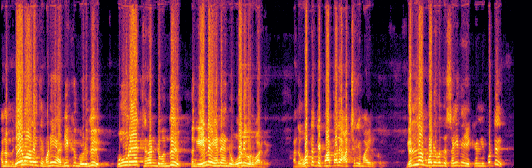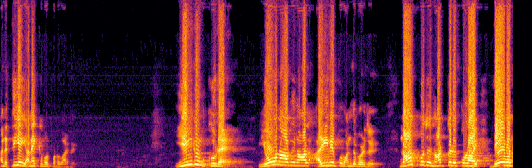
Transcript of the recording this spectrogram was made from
அந்த தேவாலயத்தை மணியை அடிக்கும் பொழுது ஊரே திரண்டு வந்து அங்கு என்ன என்ன என்று ஓடி வருவார்கள். அந்த ஓட்டத்தை பார்த்தாலே ஆச்சரியமாயிருக்கும். எல்லாம் ஓடி வந்து செய்தியை கேள்விப்பட்டு அந்த தீயை அணைக்க முற்படுவார்கள். இங்கும் கூட யோனாவினால் அறிவிப்பு வந்த பொழுது நாற்பது நாட்களுக்குள்ளாய் தேவன்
